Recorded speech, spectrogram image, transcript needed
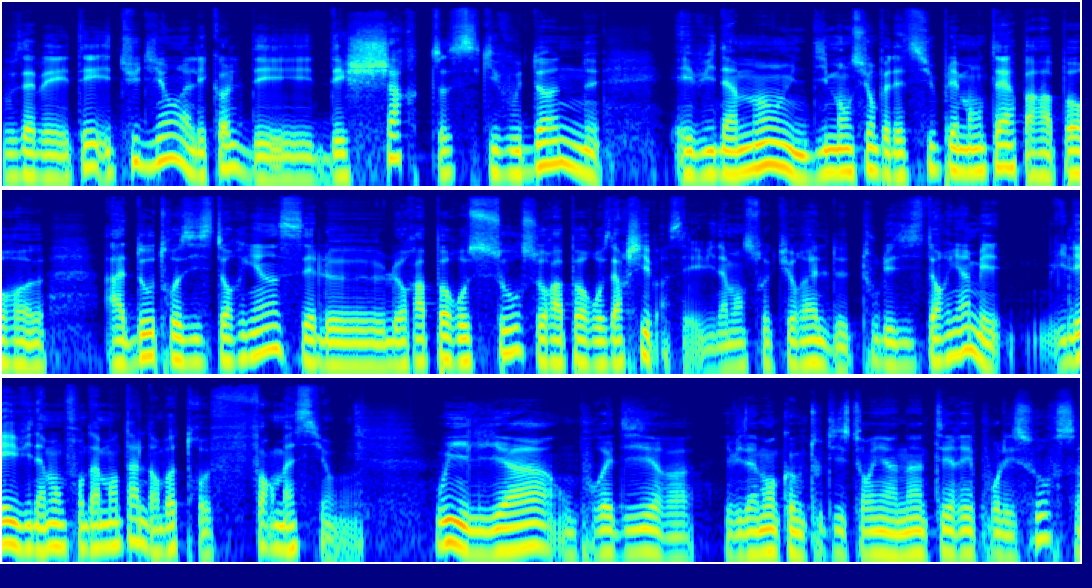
vous avez été étudiant à l'école des, des chartes, ce qui vous donne évidemment une dimension peut-être supplémentaire par rapport euh, à d'autres historiens, c'est le, rapport aux sources, au rapport aux archives. C'est évidemment structurel de tous les historiens, mais il est évidemment fondamental dans votre formation. Oui, il y a, on pourrait dire, évidemment, comme tout historien, un intérêt pour les sources,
